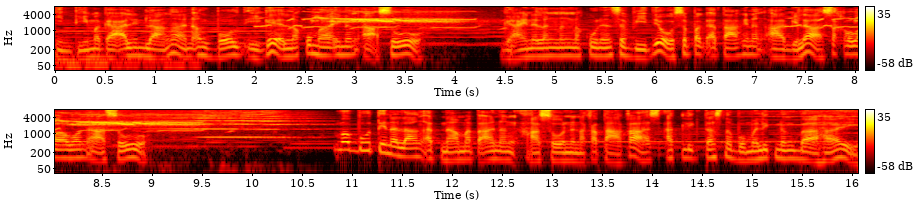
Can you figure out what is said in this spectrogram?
hindi mag-aalinlangan ang bald eagle na kumain ng aso. Gaya na lang ng nakunan sa video sa pag-atake ng agila sa kawawang aso. Mabuti na lang at namataan ang aso na nakatakas at ligtas na bumalik ng bahay.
